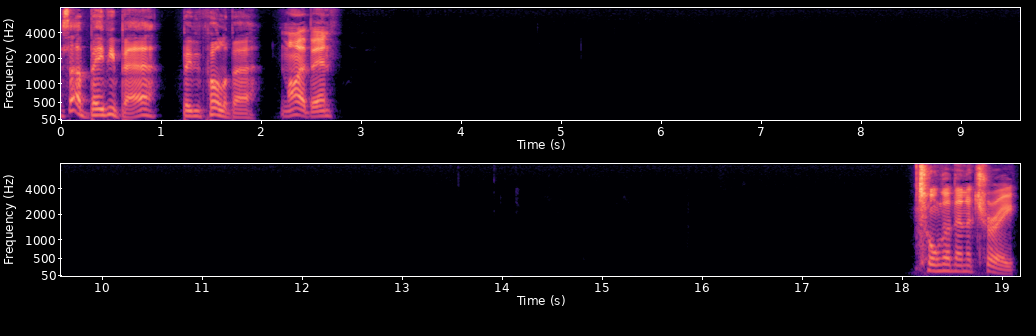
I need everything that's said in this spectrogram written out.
Is that a baby bear? Baby polar bear? Might have been. Taller than a tree.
